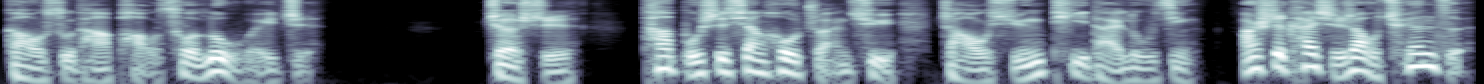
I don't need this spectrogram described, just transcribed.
告诉他跑错路为止。这时，他不是向后转去找寻替代路径，而是开始绕圈子。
